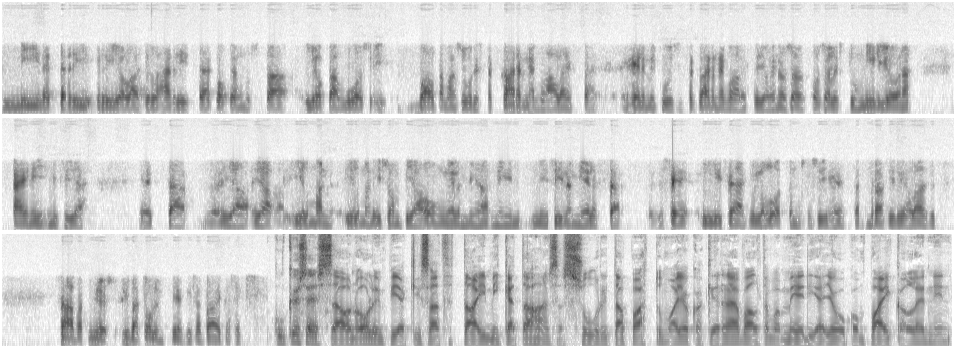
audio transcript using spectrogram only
niin, että ri, riolaisillahan riittää kokemusta joka vuosi valtavan suurista karnevaaleista, helmikuisista karnevaaleista, joihin osa, osallistuu miljoona päin ihmisiä. Että, ja, ja ilman, ilman isompia ongelmia, niin, niin siinä mielessä se lisää kyllä luottamusta siihen, että brasilialaiset – saavat myös hyvät olympiakisat aikaiseksi. Kun kyseessä on olympiakisat tai mikä tahansa suuri tapahtuma, joka kerää valtavan mediajoukon paikalle, niin,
